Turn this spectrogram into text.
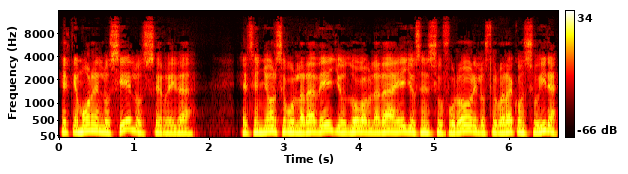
el que mora en los cielos se reirá. El Señor se burlará de ellos, luego hablará a ellos en su furor y los turbará con su ira.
